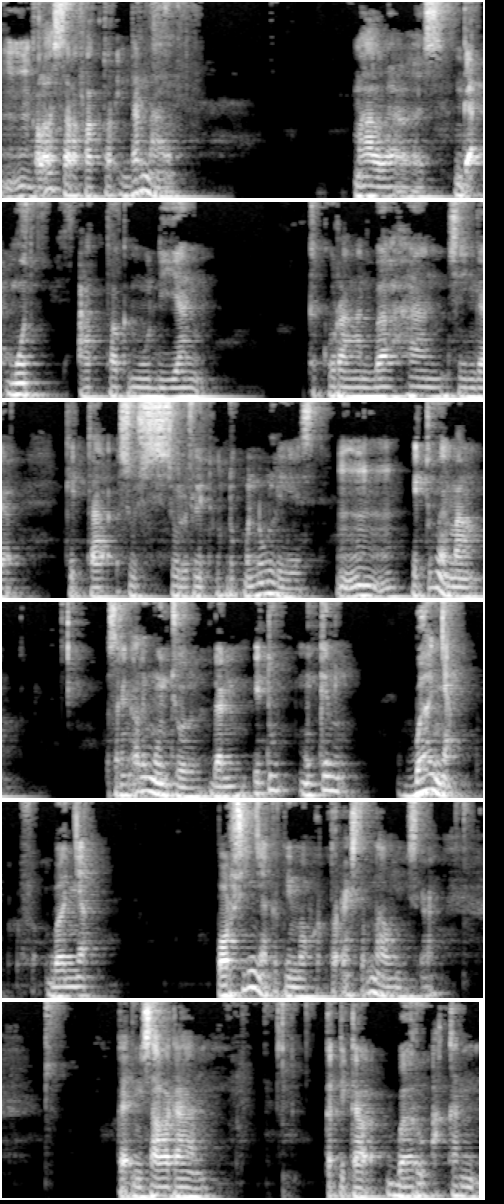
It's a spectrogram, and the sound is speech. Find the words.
Mm-mm. kalau secara faktor internal malas nggak mood atau kemudian kekurangan bahan sehingga kita sulit untuk menulis Mm-mm. itu memang sering kali muncul dan itu mungkin banyak banyak porsinya ketimbang faktor eksternal misalkan kayak misalkan ketika baru akan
